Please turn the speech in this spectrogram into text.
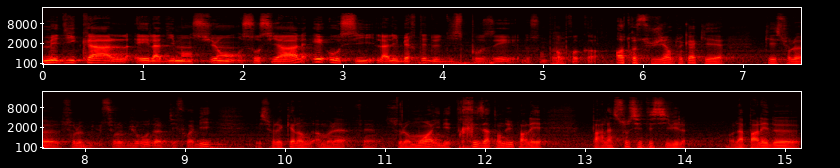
médicale et la dimension sociale, et aussi la liberté de disposer de son propre corps. Autre sujet, en tout cas, qui est, qui est sur, le, sur, le, sur le bureau de la petite Fouabi, et sur lequel, selon moi, il est très attendu par, les, par la société civile. On a parlé de,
